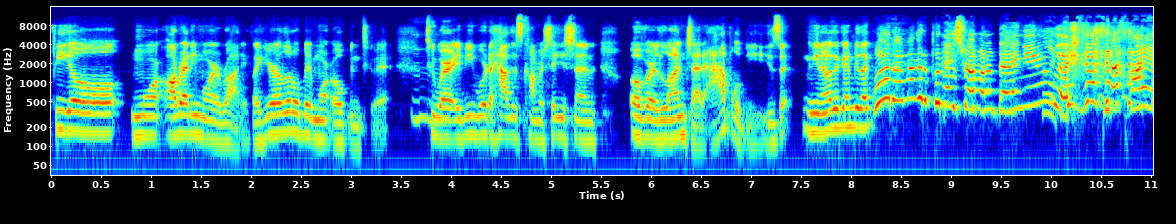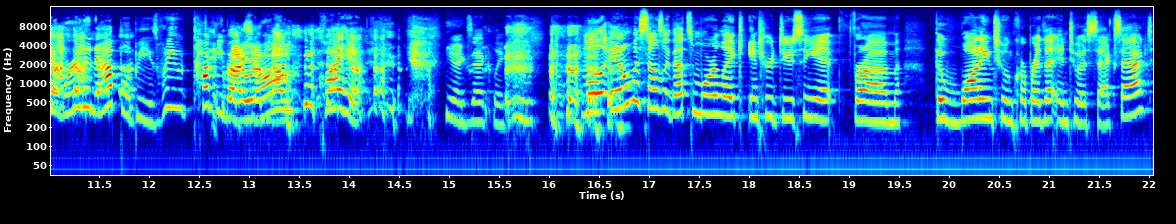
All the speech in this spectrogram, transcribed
feel more already more erotic like you're a little bit more open to it Mm-hmm. to where if you were to have this conversation over lunch at Applebee's, you know, they're gonna be like, "What? I'm not gonna put no strap on and bang you." Like, Be quiet. We're in an Applebee's. What are you talking about, Right, John? Quiet. yeah, exactly. Well, it almost sounds like that's more like introducing it from the wanting to incorporate that into a sex act.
